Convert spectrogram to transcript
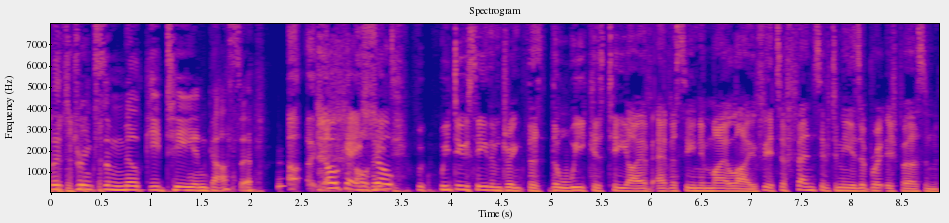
Let's drink some milky tea and gossip. Uh, okay, Oh, so do, we do see them drink the, the weakest tea I have ever seen in my life. It's offensive to me as a British person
